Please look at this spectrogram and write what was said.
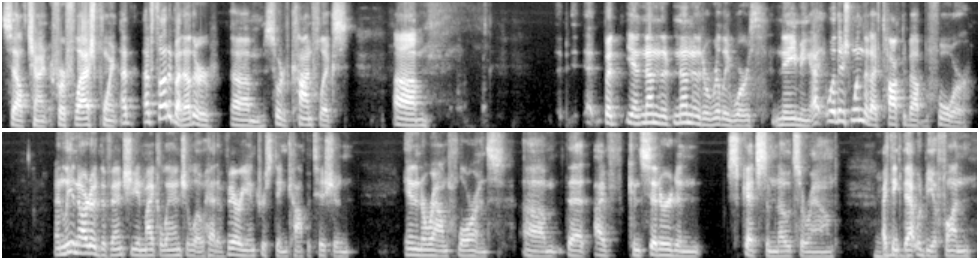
South China for Flashpoint. I've, I've thought about other um, sort of conflicts, um, but yeah, none that none that are really worth naming. I, well, there's one that I've talked about before, and Leonardo da Vinci and Michelangelo had a very interesting competition in and around Florence um, that I've considered and sketched some notes around. Mm-hmm. I think that would be a fun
